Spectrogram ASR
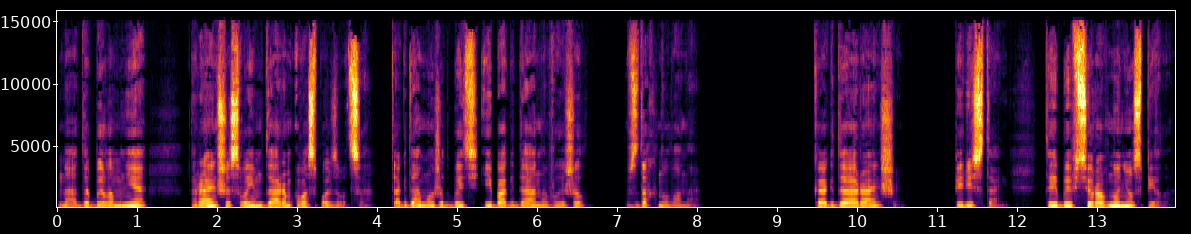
Надо было мне раньше своим даром воспользоваться. Тогда, может быть, и Богдан выжил», — вздохнула она. «Когда раньше? Перестань. Ты бы все равно не успела.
